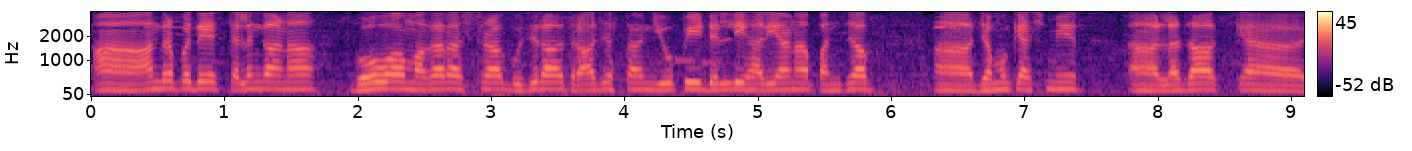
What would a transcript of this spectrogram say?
uh, andhra pradesh telangana goa maharashtra gujarat rajasthan up delhi haryana punjab uh, jammu kashmir uh, ladakh uh,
